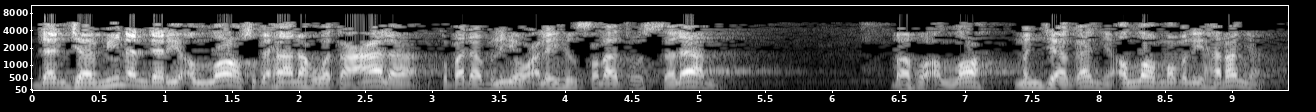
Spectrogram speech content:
dan jaminan dari Allah Subhanahu wa taala kepada beliau alaihi salatu wassalam bahwa Allah menjaganya, Allah memeliharanya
